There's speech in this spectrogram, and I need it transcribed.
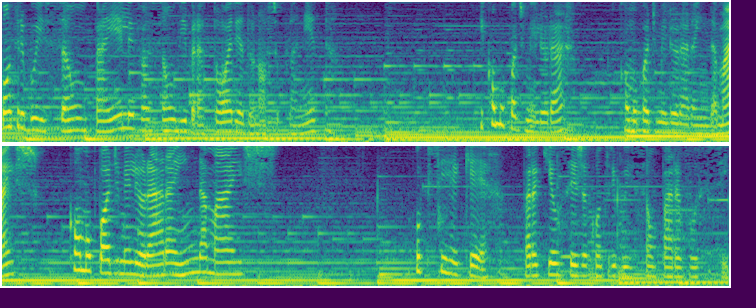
contribuição para a elevação vibratória do nosso planeta? E como pode melhorar? Como pode melhorar ainda mais? Como pode melhorar ainda mais? O que se requer para que eu seja contribuição para você?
